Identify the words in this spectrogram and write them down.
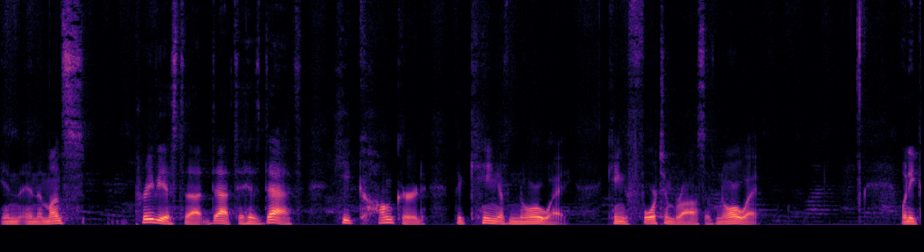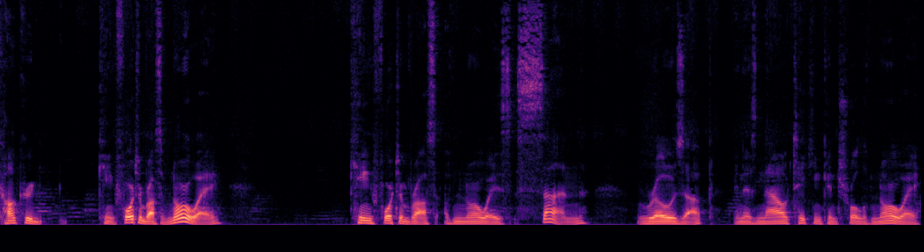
in in the months previous to that death, to his death, he conquered the king of Norway, King Fortinbras of Norway. When he conquered King Fortinbras of Norway, King Fortinbras of Norway's son rose up and is now taking control of Norway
